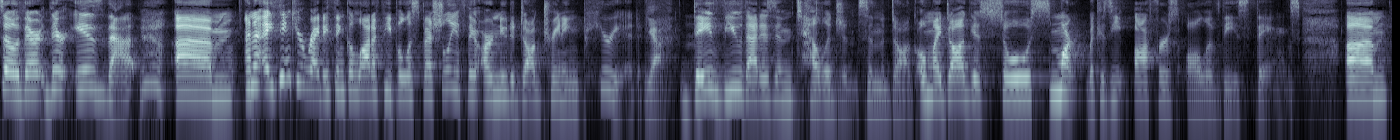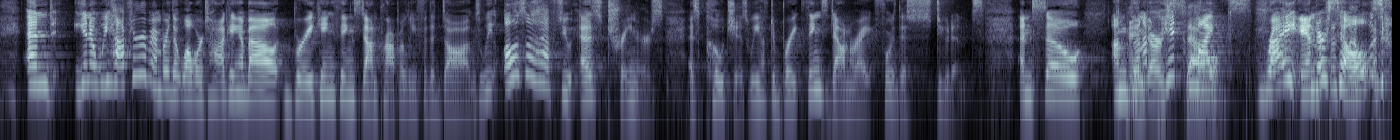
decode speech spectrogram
so there there is that, um, and I think you're right. I think a lot of people, especially if they are new to dog training, period, yeah, they view that as intelligence in the dog. Oh, my dog is so smart because he offers all of these things. Um, and, you know, we have to remember that while we're talking about breaking things down properly for the dogs, we also have to, as trainers, as coaches, we have to break things down right for the students. And so I'm going to pick my, right, and ourselves.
